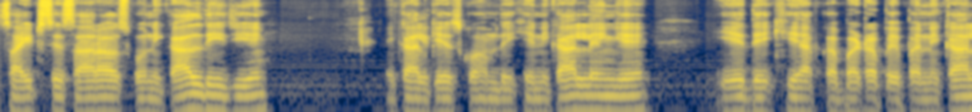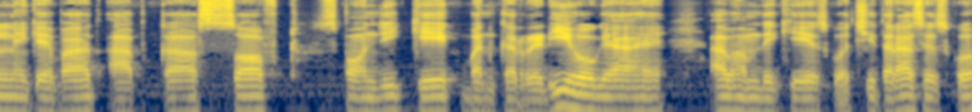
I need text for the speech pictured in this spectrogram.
साइड से सारा उसको निकाल दीजिए। निकाल के इसको हम देखिए निकाल लेंगे। ये देखिए आपका बटर पेपर निकालने के बाद आपका सॉफ्ट स्पॉन्जी केक बनकर रेडी हो गया है। अब हम देखिए इसको अच्छी तरह से इसको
